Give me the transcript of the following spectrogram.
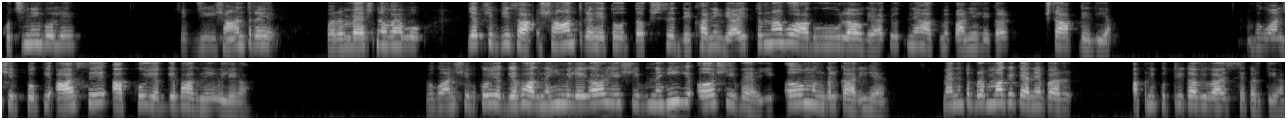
कुछ नहीं बोले। शिव जी शांत रहे, परम वैष्णव है वो। जब शिव जी शांत रहे तो दक्ष से देखा नहीं गया। इतना वो आग बूला हो गया कि उसने हाथ में पानी लेकर श्राप दे दिया। भगवान शिव को कि आज से आपको यज्ञ भाग नहीं मिलेगा। भगवान शिव को यज्ञ भाग नहीं मिलेगा और ये शिव नहीं, ये अशिव है, ये अमंगलकारी है। मैंने तो ब्रह्मा के कहने पर अपनी पुत्री का विवाह इससे कर दिया।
